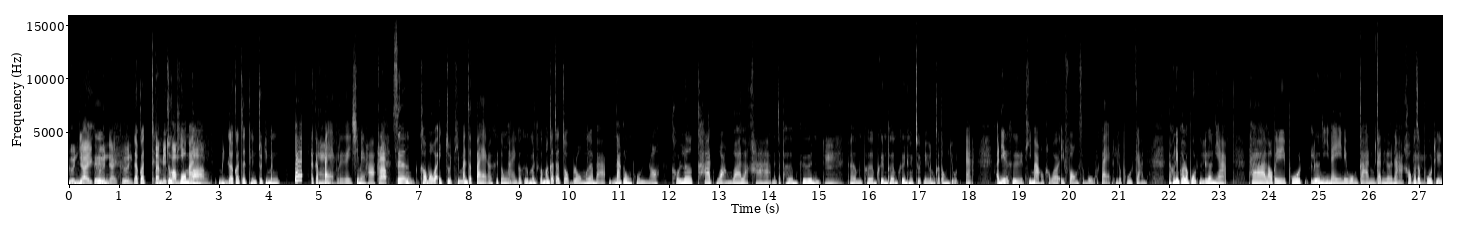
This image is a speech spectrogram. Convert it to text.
ขึ้นใหญ่ขึ้นใหญ่ขึ้น แล้วก็ถึแต่งมีจุดความบที่อบมันบางมีแล้วก็จะถึงจุดที่มันแปะแล้วก็อืมแตกเลยใช่ไหมคะครับซึ่งเขาบอกว่าไอ้จุดที่มันจะแตกก็คือตรงไหนก็คือมันก็มันก็จะจบลงเมื่อแบบนักลงทุนเนาะ เขาเลิกคาดหวังว่าราคามันจะเพิ่มขึ้นอืมเออมันเพิ่มขึ้นเพิ่มขึ้นถึงจุดหนึ่งแล้วมันก็ต้องหยุดอะอันนี้ก็คือที่มาของคาว่าไอ้ฟองสบู่แตกที่เราพูดกัน แต่คราวนี้พอเราพูดถึงเรื่องเนี้ย ถ้าเราไปพูดเรื่องนี้ในในวงการการเงินอะเขาก็จะอืมพูดถึง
